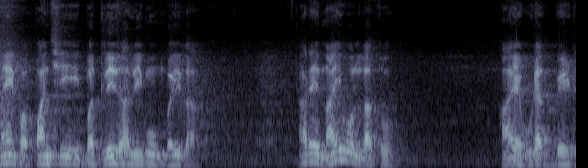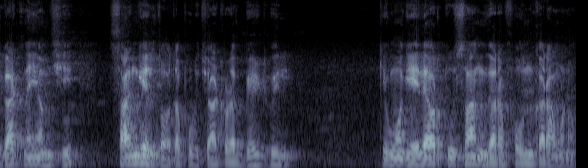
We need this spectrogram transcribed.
नाही पप्पांची बदली झाली मुंबईला. अरे नाही बोलला तो. हा एवढ्यात भेटगाठ नाही आमची. सांगेल तो आता पुढच्या आठवड्यात भेट होईल. किंवा गेल्यावर तू सांग जरा फोन करा म्हणून.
